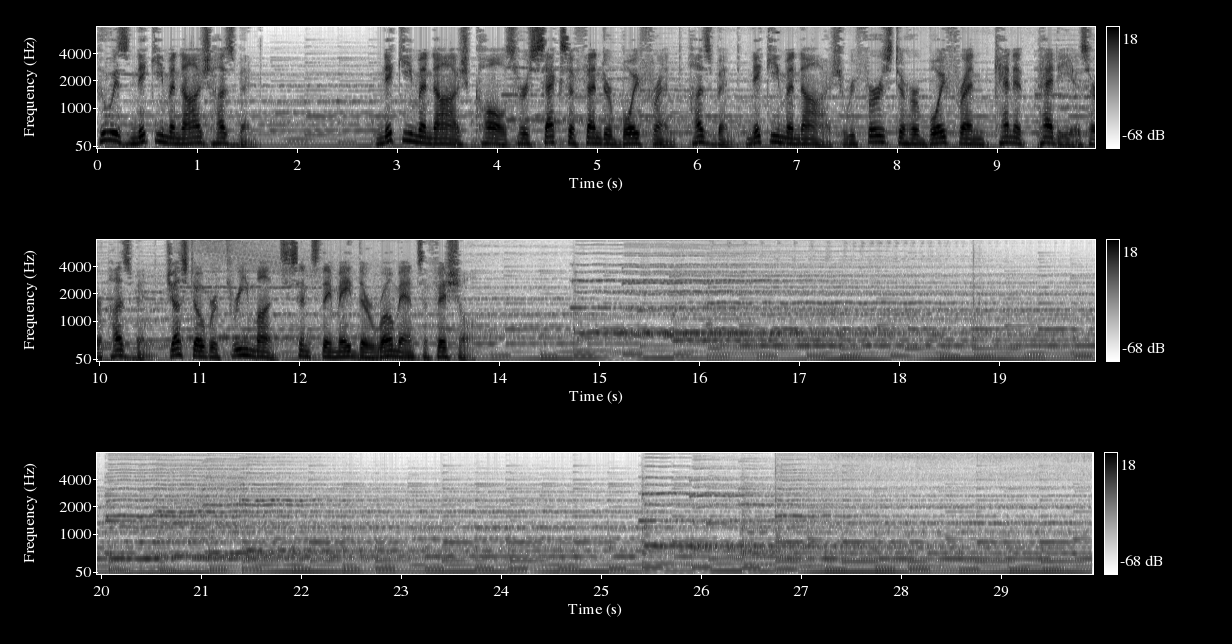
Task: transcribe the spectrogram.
Who is Nicki Minaj husband? Nicki Minaj calls her sex offender boyfriend husband. Nicki Minaj refers to her boyfriend Kenneth Petty as her husband, just over three months since they made their romance official.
